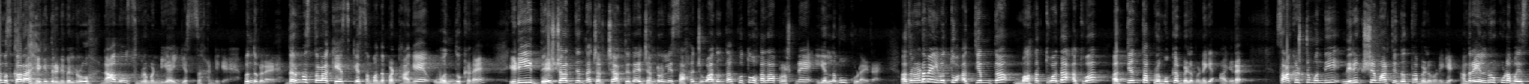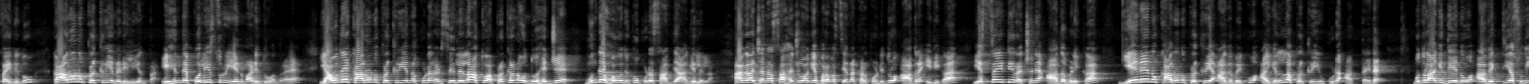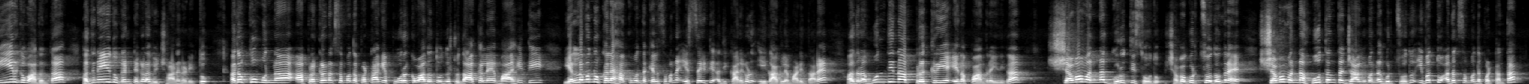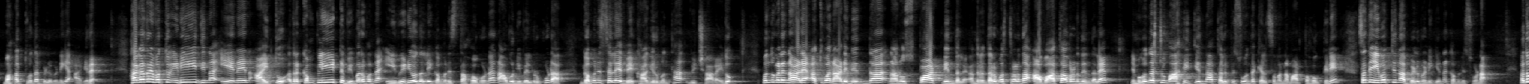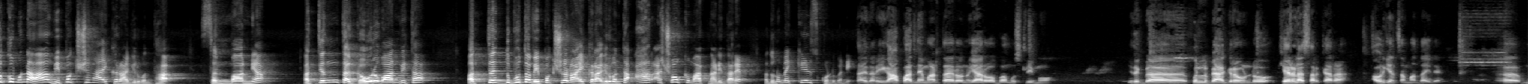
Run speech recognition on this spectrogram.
ನಮಸ್ಕಾರ. ಹೇಗಿದ್ರೆ ನೀವೆಲ್ಲರೂ? ನಾನು ಸುಬ್ರಹ್ಮಣ್ಯ ಎಸ್ ಹಂಡಿಗೆ ಬಂಧುಗಳೇ, ಧರ್ಮಸ್ಥಳ ಕೇಸ್ಗೆ ಸಂಬಂಧಪಟ್ಟ ಹಾಗೆ ಒಂದು ಕಡೆ ಇಡೀ ದೇಶಾದ್ಯಂತ ಚರ್ಚೆ ಆಗ್ತಿದೆ. ಜನರಲ್ಲಿ ಸಹಜವಾದಂತ ಕುತೂಹಲ, ಪ್ರಶ್ನೆ ಎಲ್ಲವೂ ಕೂಡ ಇದೆ. ಅದರ ನಡುವೆ ಇವತ್ತು ಅತ್ಯಂತ ಮಹತ್ವದ ಅಥವಾ ಅತ್ಯಂತ ಪ್ರಮುಖ ಬೆಳವಣಿಗೆ ಆಗಿದೆ. ಸಾಕಷ್ಟು ಮಂದಿ ನಿರೀಕ್ಷೆ ಮಾಡ್ತಿದ್ದಂಥ ಬೆಳವಣಿಗೆ. ಅಂದ್ರೆ ಎಲ್ಲರೂ ಕೂಡ ಬಯಸ್ತಾ ಇದ್ದಿದ್ದು, ಕಾನೂನು ಪ್ರಕ್ರಿಯೆ ನಡೀಲಿ ಅಂತ. ಈ ಹಿಂದೆ ಪೊಲೀಸರು ಏನು ಮಾಡಿದ್ರು ಅಂದ್ರೆ, ಯಾವುದೇ ಕಾನೂನು ಪ್ರಕ್ರಿಯೆಯನ್ನು ಕೂಡ ನಡೆಸಿರ್ಲಿಲ್ಲ, ಅಥವಾ ಆ ಪ್ರಕರಣ ಒಂದು ಹೆಜ್ಜೆ ಮುಂದೆ ಹೋಗೋದಕ್ಕೂ ಕೂಡ ಸಾಧ್ಯ ಆಗಿರಲಿಲ್ಲ. ಆಗ ಜನ ಸಹಜವಾಗಿ ಭರವಸೆಯನ್ನ ಕಳ್ಕೊಂಡಿದ್ರು. ಆದರೆ ಇದೀಗ ಎಸ್ ರಚನೆ ಆದ ಬಳಿಕ ಏನೇನು ಕಾನೂನು ಪ್ರಕ್ರಿಯೆ ಆಗಬೇಕು, ಆ ಎಲ್ಲ ಪ್ರಕ್ರಿಯೆಯೂ ಕೂಡ ಆಗ್ತಾ ಇದೆ. ಮೊದಲಾಗಿದ್ದೇನು? ಆ ವ್ಯಕ್ತಿಯ ಸುದೀರ್ಘವಾದಂಥ ಹದಿನೈದು ಗಂಟೆಗಳ ವಿಚಾರಣೆ ನಡೆಯಿತು ಅದಕ್ಕೂ ಮುನ್ನ ಆ ಪ್ರಕರಣಕ್ಕೆ ಸಂಬಂಧಪಟ್ಟ ಹಾಗೆ ಪೂರಕವಾದಂಥ ಒಂದಷ್ಟು ದಾಖಲೆ, ಮಾಹಿತಿ ಎಲ್ಲವನ್ನೂ ಕಲೆ ಹಾಕುವಂತ ಕೆಲಸವನ್ನ ಎಸ್ ಐ ಟಿ ಅಧಿಕಾರಿಗಳು ಈಗಾಗಲೇ ಮಾಡಿದ್ದಾರೆ. ಅದರ ಮುಂದಿನ ಪ್ರಕ್ರಿಯೆ ಏನಪ್ಪಾ ಅಂದ್ರೆ ಇದೀಗ ಶವವನ್ನ ಗುರುತಿಸೋದು. ಶವ ಗುರುತಿಸೋದು ಅಂದ್ರೆ ಶವವನ್ನ ಹೂತಂತ ಜಾಗವನ್ನ ಗುರುತಿಸೋದು. ಇವತ್ತು ಅದಕ್ಕೆ ಸಂಬಂಧಪಟ್ಟಂತ ಮಹತ್ವದ ಬೆಳವಣಿಗೆ ಆಗಿದೆ. ಹಾಗಾದ್ರೆ ಇವತ್ತು ಇಡೀ ದಿನ ಏನೇನ್ ಆಯ್ತು, ಅದರ ಕಂಪ್ಲೀಟ್ ವಿವರವನ್ನ ಈ ವಿಡಿಯೋದಲ್ಲಿ ಗಮನಿಸ್ತಾ ಹೋಗೋಣ. ನಾವು ನೀವೆಲ್ಲರೂ ಕೂಡ ಗಮನಿಸಲೇಬೇಕಾಗಿರುವಂತಹ ವಿಚಾರ ಇದು. ಬಂಧುಗಳೇ ನಾಳೆ ಅಥವಾ ನಾಡಿದಿಂದ ನಾನು ಸ್ಪಾಟ್ ನಿಂದಲೇ, ಅಂದ್ರೆ ಧರ್ಮಸ್ಥಳದ ಆ ವಾತಾವರಣದಿಂದಲೇ ನಿಮಗೊಂದಷ್ಟು ಮಾಹಿತಿಯನ್ನ ತಲುಪಿಸುವಂತ ಕೆಲಸವನ್ನ ಮಾಡ್ತಾ ಹೋಗ್ತೀನಿ. ಸದ್ಯ ಇವತ್ತಿನ ಬೆಳವಣಿಗೆಯನ್ನ ಗಮನಿಸೋಣ. ಅದಕ್ಕೂ ಮುನ್ನ ವಿಪಕ್ಷ ನಾಯಕರಾಗಿರುವಂತಹ ಸನ್ಮಾನ್ಯ, ಅತ್ಯಂತ ಗೌರವಾನ್ವಿತ, ಅತ್ಯದ್ಭುತ ವಿಪಕ್ಷ ನಾಯಕರಾಗಿರುವಂತಹ ಆರ್ ಅಶೋಕ್ ಮಾತನಾಡಿದ್ದಾರೆ. ಅದನ್ನೊಮ್ಮೆ ಕೇಳಿಸ್ಕೊಂಡು ಬನ್ನಿ. ಇದ್ದಾರೆ. ಈಗ ಆಪಾದನೆ ಮಾಡ್ತಾ ಇರೋನು ಯಾರೋ ಒಬ್ಬ ಮುಸ್ಲಿಮು. ಇದಕ್ ಫುಲ್ ಬ್ಯಾಕ್ ಗ್ರೌಂಡು ಕೇರಳ ಸರ್ಕಾರ. ಅವ್ರಿಗೇನ್ ಸಂಬಂಧ ಇದೆ?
